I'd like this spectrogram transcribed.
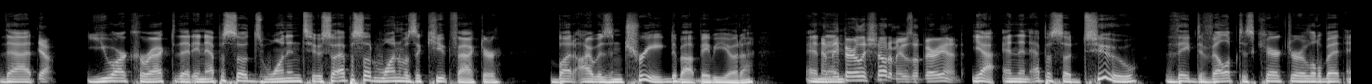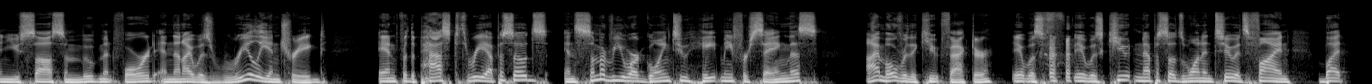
that Yeah. you are correct that in episodes one and two, so episode one was a cute factor, but I was intrigued about Baby Yoda, and, And, then they barely showed him. It was at the very end. yeah, and then episode two they developed his character a little bit, and you saw some movement forward, and then I was really intrigued. And for the past three episodes, and some of you are going to hate me for saying this, I'm over the cute factor. It was it was cute in episodes one and two. It's fine, but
